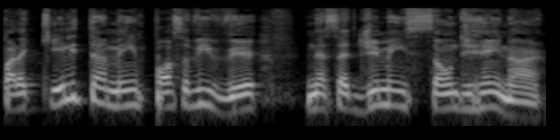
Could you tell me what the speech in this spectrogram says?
para que ele também possa viver nessa dimensão de reinar.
